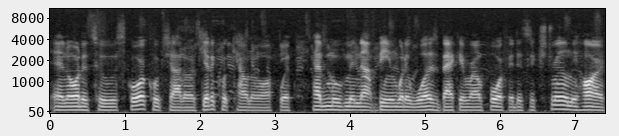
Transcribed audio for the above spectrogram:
in order to score a quick shot or get a quick counter off with head movement not being what it was back in round four. It is extremely hard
